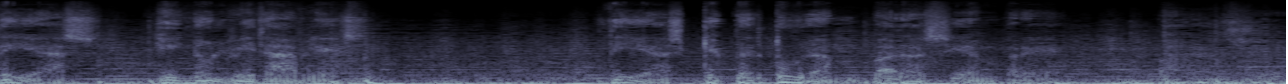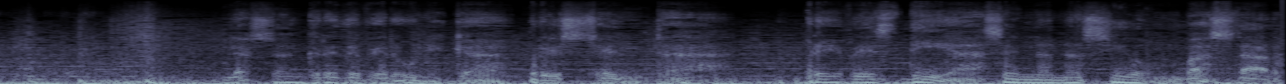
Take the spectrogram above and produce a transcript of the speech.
Días inolvidables. Días que perduran. Para siempre. La sangre de Verónica presenta breves días en la nación bastarda.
